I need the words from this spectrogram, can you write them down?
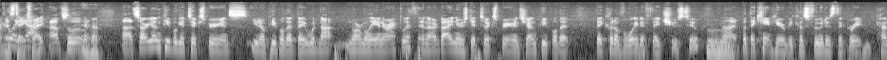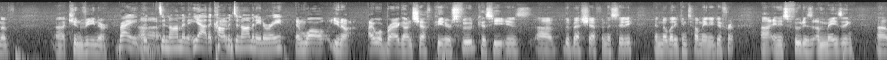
Exactly, mistakes, yeah. right? Absolutely. Uh, so our young people get to experience, you know, people that they would not normally interact with, and our diners get to experience young people that they could avoid if they choose to, uh, but they can't here because food is the great kind of uh, convener. Right. The Uh, denominator. Yeah, the common and- denominator, right? And while you know, I will brag on Chef Peter's food because he is uh, the best chef in the city, and nobody can tell me any different. Uh, and his food is amazing, uh,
